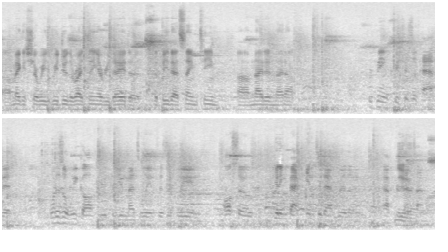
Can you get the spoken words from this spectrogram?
uh, making sure we, we do the right thing every day to, to be that same team um, night in, night out. for being creatures of habit, what does a week off do for you mentally and physically, and also getting back into that rhythm after that time off?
